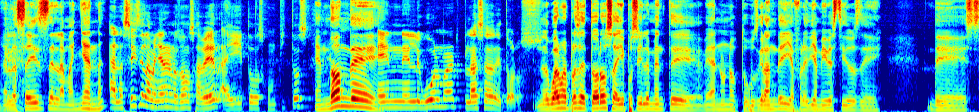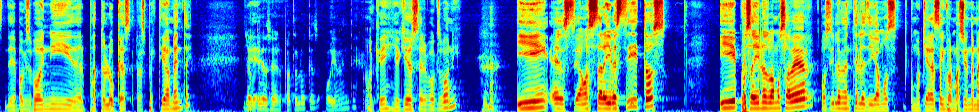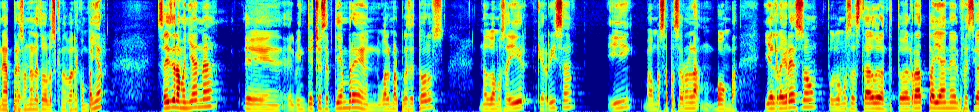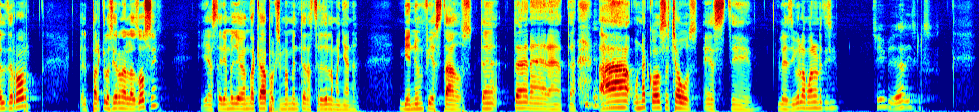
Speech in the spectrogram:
A las 6 de la mañana. a las 6 de la mañana nos vamos a ver ahí todos juntitos ¿En dónde? en el Walmart Plaza de Toros. En el Walmart Plaza de Toros. Ahí posiblemente vean un autobús grande y a Freddy y a mí vestidos de, de, de Box Bunny y del Pato Lucas, respectivamente. Yo eh, pido ser Pato Lucas, obviamente. Ok, yo quiero ser Box Bunny. y este, vamos a estar ahí vestiditos. Y pues ahí nos vamos a ver. Posiblemente les digamos como quiera esta información de manera personal a todos los que nos van a acompañar. 6 de la mañana, eh, el 28 de septiembre en Walmart Plaza de Toros. Nos vamos a ir, qué risa. Y vamos a pasar una bomba. Y el regreso, pues vamos a estar durante todo el rato allá en el Festival de Terror. El parque lo cierran a las 12. Y ya estaríamos llegando acá aproximadamente a las 3 de la mañana. Ta, tarara, ta. Ah, una cosa, chavos. Este. Les digo la mala noticia. Sí, pues ya díselos.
